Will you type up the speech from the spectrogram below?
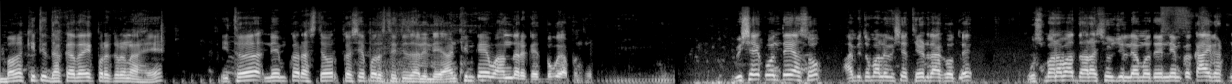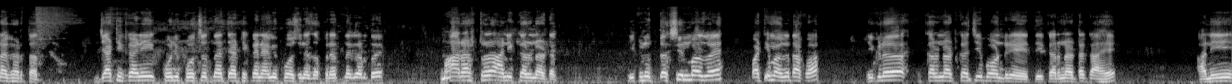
बघा किती धक्कादायक प्रकरण आहे. इथं नेमकं रस्त्यावर कशी परिस्थिती झालेली आहे? आणखीन काही वाहनधारक आहेत बघूया आपण थेट. विषय कोणतेही असो आम्ही तुम्हाला विषय थेट दाखवतोय. उस्मानाबाद धाराशिव जिल्ह्यामध्ये नेमकं काय घटना घडतात? ज्या ठिकाणी कोणी पोहोचत नाही त्या ठिकाणी आम्ही पोहोचण्याचा प्रयत्न करतोय. महाराष्ट्र आणि कर्नाटक. इकडं दक्षिण बाजू आहे पाठीमागं दाखवा. इकडं कर्नाटकाची बाउंड्री आहे ती. कर्नाटक आहे आणि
